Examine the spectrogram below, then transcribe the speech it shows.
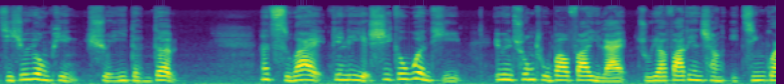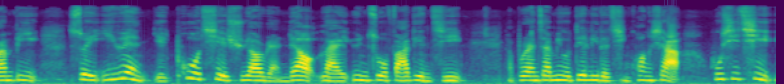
急救用品、血液等等。那此外，电力也是一个问题。因为冲突爆发以来，主要发电厂已经关闭，所以医院也迫切需要燃料来运作发电机。那不然，在没有电力的情况下，呼吸器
